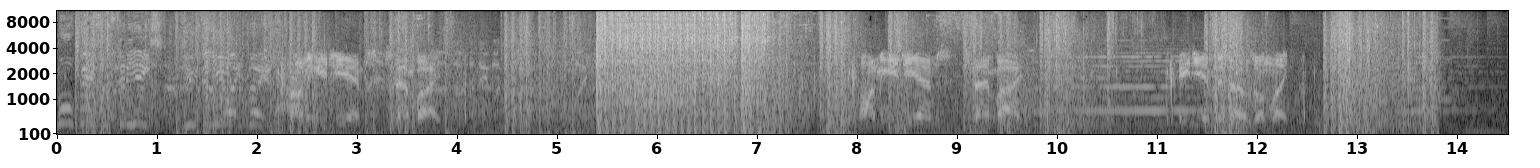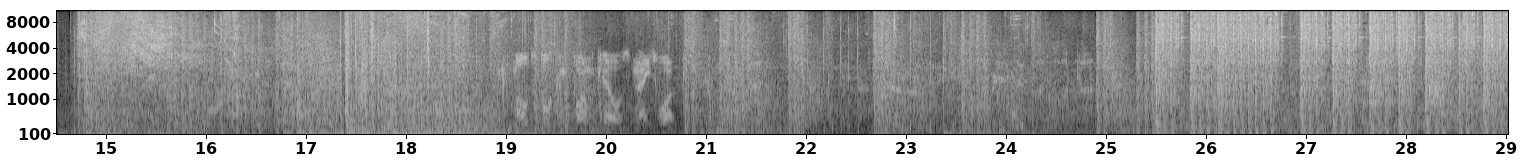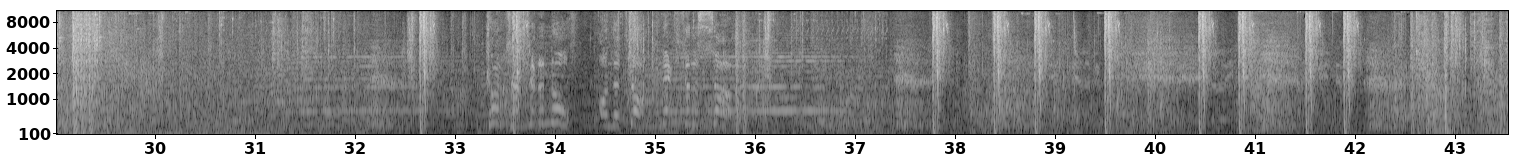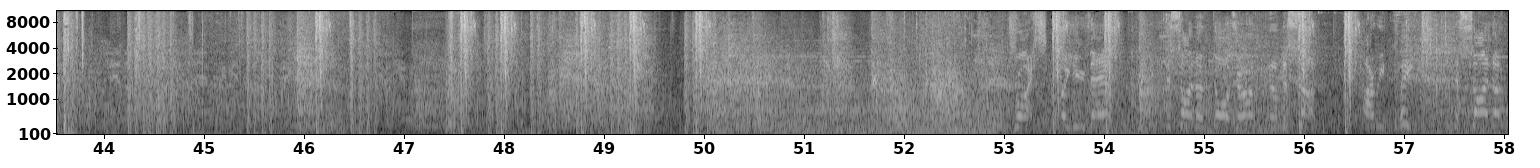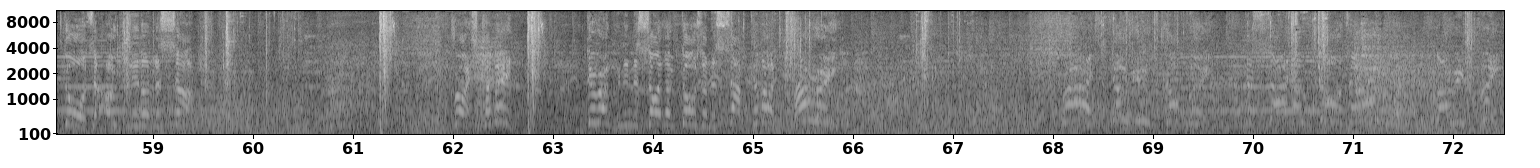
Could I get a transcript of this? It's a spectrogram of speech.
More vehicles to the east! Use the UAV! Arming AGMs, stand by. Arming AGMs, stand by. AGM missiles online. Multiple confirmed kills. Nice work. Contact to the north! On the dock, next to the sub! opening the silo doors on the sub. Come on, hurry! Brad, no you copy! The silo doors are open! I repeat,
